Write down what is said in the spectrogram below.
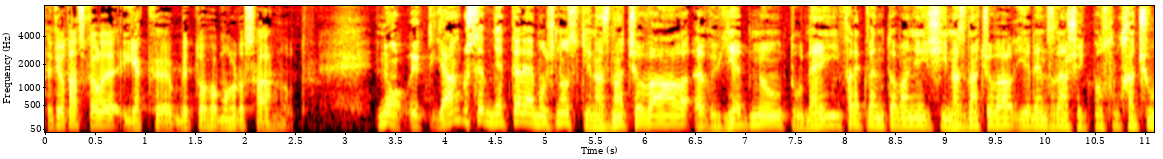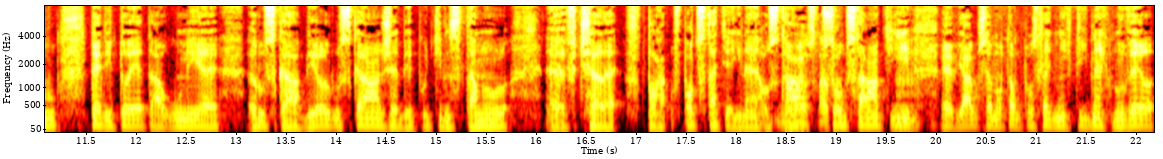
Teď je otázka ale, jak by toho mohl dosáhnout. No, já už jsem některé možnosti naznačoval, jednu, tu nejfrekventovanější, naznačoval jeden z našich posluchačů, tedy to je ta unie ruská běloruská, že by Putin stanul eh, v čele v, v podstatě jiného státu, státu. soustátí. Hmm. Já už jsem o tom v posledních týdnech mluvil,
